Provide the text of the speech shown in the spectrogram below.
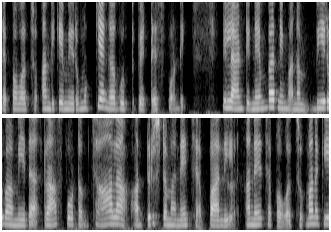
చెప్పవచ్చు. అందుకే మీరు ముఖ్యంగా గుర్తుపెట్టేసుకోండి ఇలాంటి నెంబర్ని మనం బీరువా మీద రాసుకోవటం చాలా అదృష్టం అనే చెప్పాలి అనే చెప్పవచ్చు. మనకి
